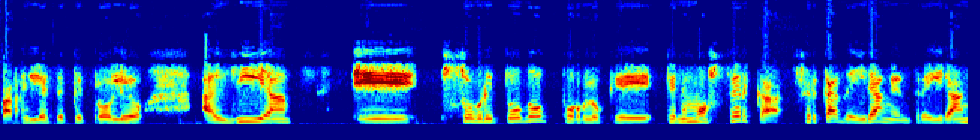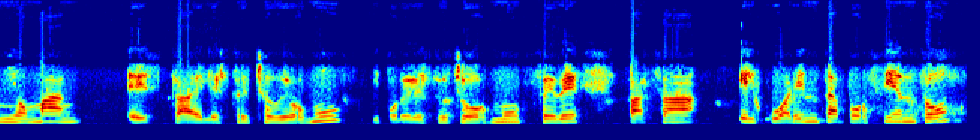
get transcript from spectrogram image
barriles de petróleo al día. Eh, sobre todo por lo que tenemos cerca, cerca de Irán, entre Irán y Omán está el estrecho de Hormuz y por el estrecho de Hormuz cede pasa el 40%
